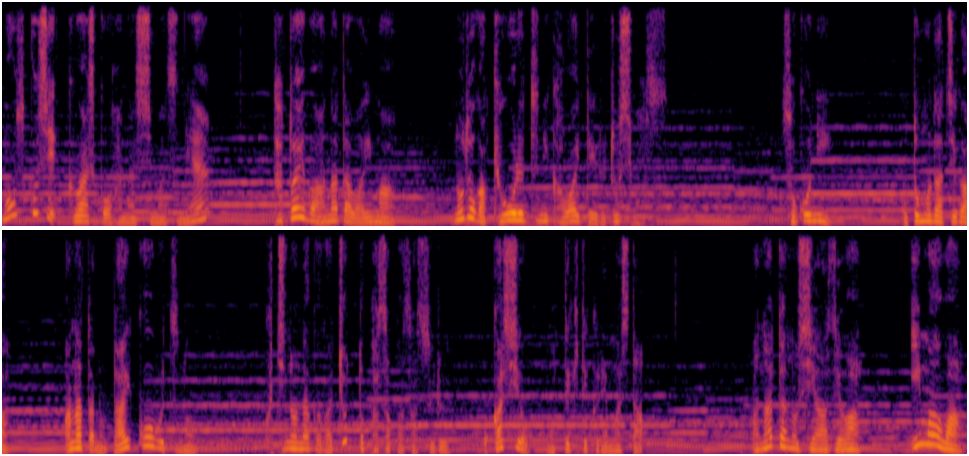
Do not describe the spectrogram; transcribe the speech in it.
もう少し詳しくお話ししますね。例えばあなたは今喉が強烈に渇いているとします。そこにお友達があなたの大好物の口の中がちょっとパサパサするお菓子を持ってきてくれました。あなたの幸せは今は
